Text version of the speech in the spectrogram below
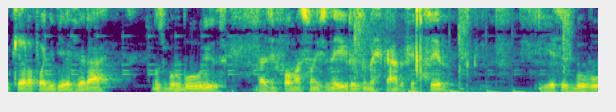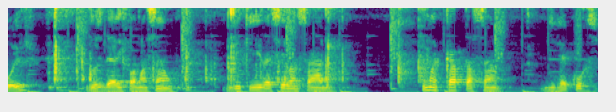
o que ela pode vir a gerar nos borbulhos das informações negras do mercado financeiro. E esses borbulhos nos deram informação de que vai ser lançada uma captação de recursos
